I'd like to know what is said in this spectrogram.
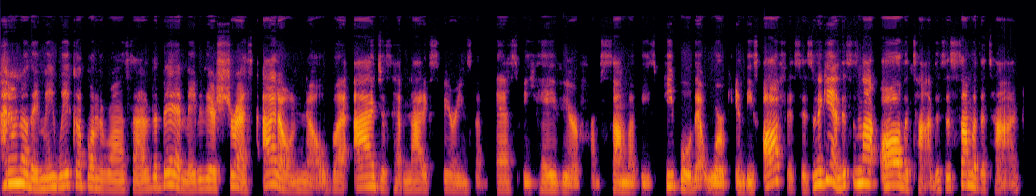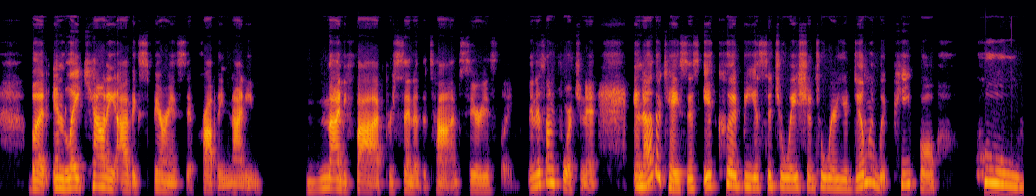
I don't know, they may wake up on the wrong side of the bed. Maybe they're stressed. I don't know, but I just have not experienced the best behavior from some of these people that work in these offices. And again, this is not all the time, this is some of the time. But in Lake County, I've experienced it probably 90, 95% of the time, seriously. And it's unfortunate. In other cases, it could be a situation to where you're dealing with people who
